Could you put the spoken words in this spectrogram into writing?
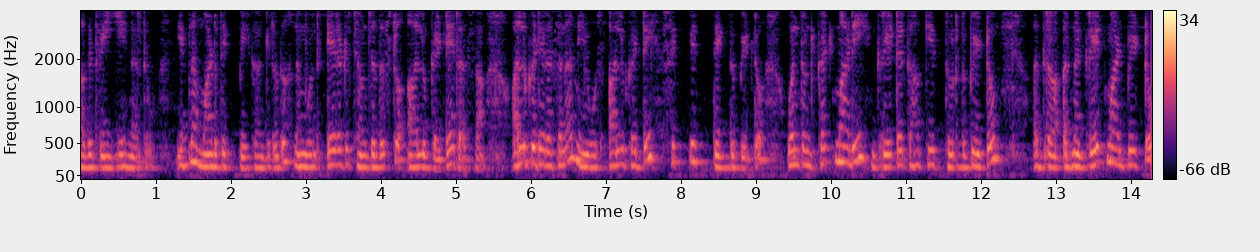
ಹಾಗಾದರೆ ಏನದು ಇದನ್ನ ಮಾಡೋದಕ್ಕೆ ಬೇಕಾಗಿರೋದು ನಮಗೊಂದು ಎರಡು ಚಮಚದಷ್ಟು ಆಲೂಗಡ್ಡೆ ರಸ. ಆಲೂಗಡ್ಡೆ ರಸನ ನೀವು ಆಲೂಗಡ್ಡೆ ಸಿಪ್ಪೆ ತೆಗೆದುಬಿಟ್ಟು ಒಂದೊಂದು ಕಟ್ ಮಾಡಿ ಗ್ರೇಟರ್ಗೆ ಹಾಕಿ ತುರಿದ್ಬಿಟ್ಟು ಅದರ ಅದನ್ನ ಗ್ರೇಟ್ ಮಾಡಿಬಿಟ್ಟು,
